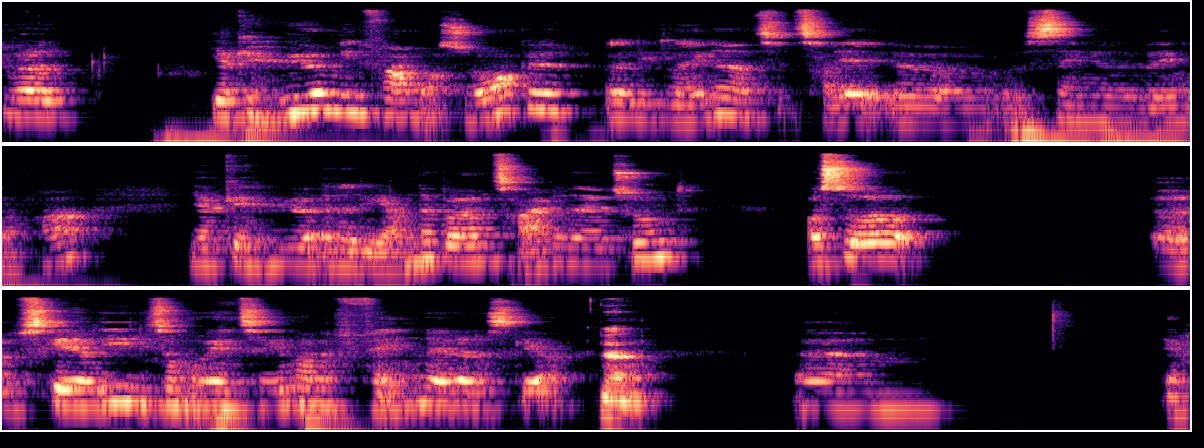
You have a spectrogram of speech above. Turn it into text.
Du ved, jeg kan høre min farmor snorke øh, lidt længere til tre øh, senge længere fra. Jeg kan høre, at de andre børn trækker der tungt. Og så øh, skal jeg lige ligesom orientere mig, hvad fanden er der, der sker. Ja. Um, ja.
